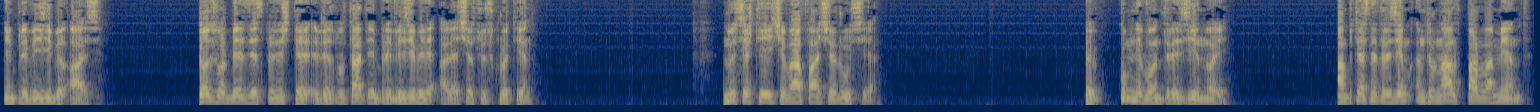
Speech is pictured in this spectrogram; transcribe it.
imprevizibil azi, toți vorbesc despre niște rezultate imprevizibile ale acestui scrutin. Nu se știe ce va face Rusia. Cum ne vom trezi noi? Am putea să ne trezim într-un alt parlament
